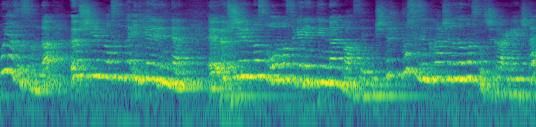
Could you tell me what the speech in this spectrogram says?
Bu yazısında öz şiirin aslında ilkelerinden, e, öz şiirin nasıl olması gerektiğinden bahsetmiştir. Bu sizin karşınıza nasıl çıkar gençler?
